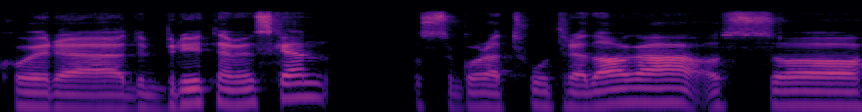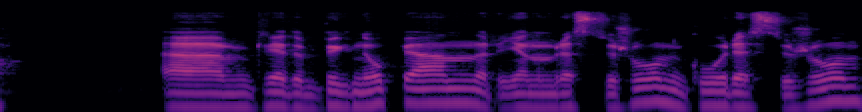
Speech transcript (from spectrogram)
hvor uh, du bryter ned muskelen, og så går det to-tre dager, og så um, greier du å bygge den opp igjen gjennom restitusjon, god restitusjon,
